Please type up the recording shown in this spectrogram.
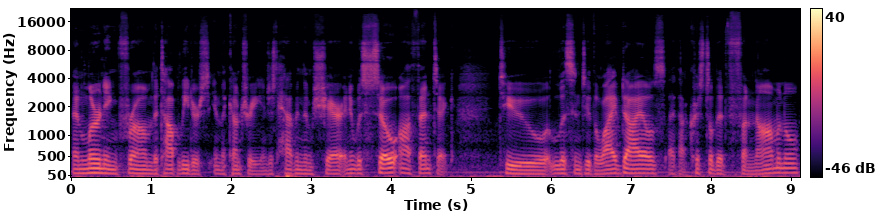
and learning from the top leaders in the country and just having them share. And it was so authentic to listen to the live dials. I thought Crystal did phenomenal,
